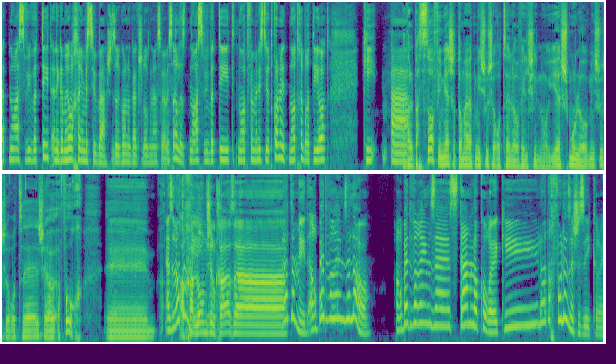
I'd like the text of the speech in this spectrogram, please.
התנועה הסביבתית, אני גם יו"ר החיים וסביבה, שזה ארגון הגג של ארגוני הסביבה בישראל, אז תנועה סביבתית, תנועות פמיניסטיות, כל מיני תנועות חברתיות. כי... אבל בסוף אם יש את אומרת מישהו שרוצה להוביל שינוי יש מולו מישהו שרוצה שהפוך. אה, אז לא תמיד. החלום שלך זה... לא תמיד, הרבה דברים זה לא. הרבה דברים זה סתם לא קורה כי לא דחפו לזה שזה יקרה.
